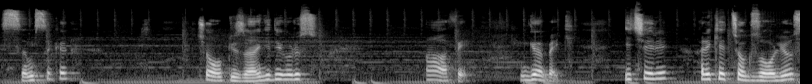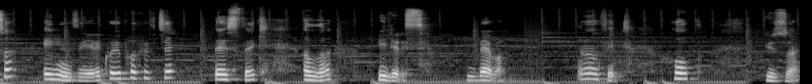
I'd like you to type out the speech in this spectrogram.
sımsıkı. Çok güzel gidiyoruz. Aferin. Göbek. İçeri. Hareket çok zorluyorsa elinizi yere koyup hafifçe destek alabiliriz. Devam. Aferin. Hop. Güzel.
